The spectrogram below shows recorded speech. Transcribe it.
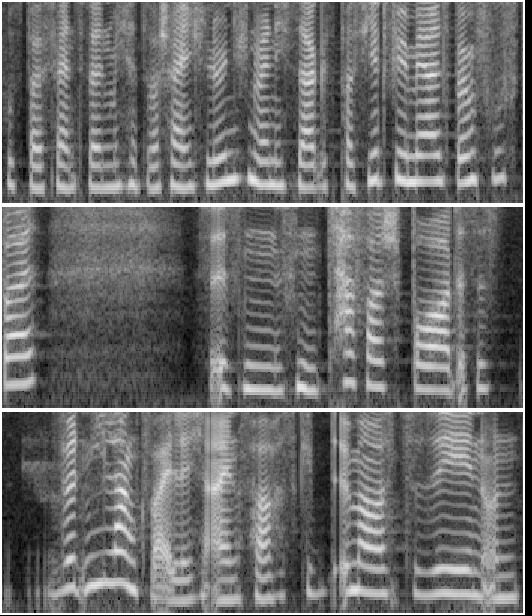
Fußballfans werden mich jetzt wahrscheinlich lünchen, wenn ich sage, es passiert viel mehr als beim Fußball. Es ist ein, es ist ein tougher Sport, es ist, wird nie langweilig einfach. Es gibt immer was zu sehen und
